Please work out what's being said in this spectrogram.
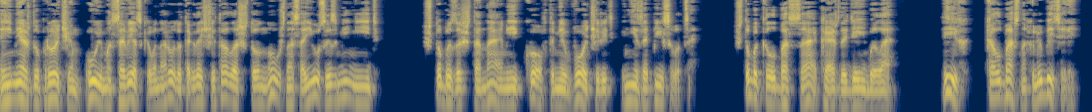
И, между прочим, уйма советского народа тогда считала, что нужно союз изменить, чтобы за штанами и кофтами в очередь не записываться, чтобы колбаса каждый день была. Их, колбасных любителей,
